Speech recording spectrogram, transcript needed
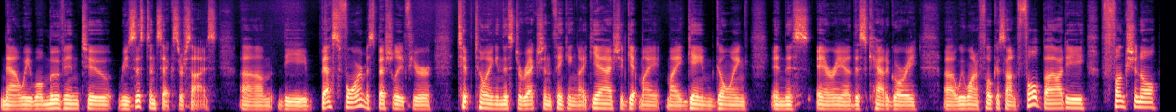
Now we will move into resistance exercise. Um, the best form, especially if you're tiptoeing in this direction, thinking like, yeah, I should get my, my game going in this area, this category. Uh, we want to focus on full body, functional,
